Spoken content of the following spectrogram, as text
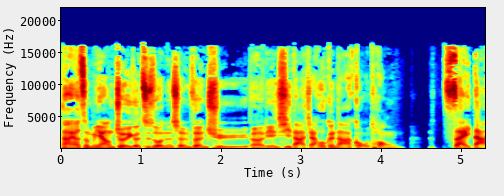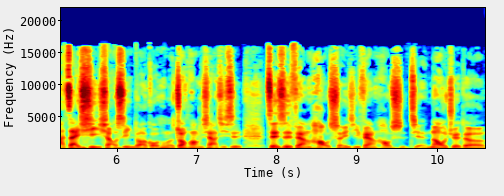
那要怎么样就一个制作人的身份去呃联系大家或跟大家沟通？再大再细小事情都要沟通的状况下，其实这件事非常耗神以及非常耗时间。那我觉得，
